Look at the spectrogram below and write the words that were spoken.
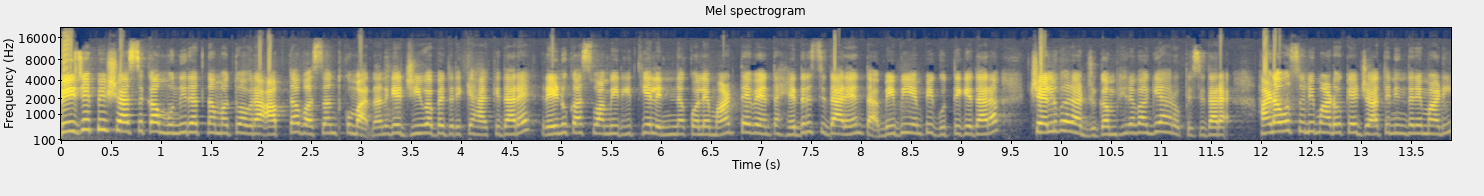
ಬಿಜೆಪಿ ಶಾಸಕ ಮುನಿರತ್ನ ಮತ್ತು ಅವರ ಆಪ್ತ ವಸಂತ್ ಕುಮಾರ್ ನನಗೆ ಜೀವ ಬೆದರಿಕೆ ಹಾಕಿದ್ದಾರೆ. ರೇಣುಕಾ ಸ್ವಾಮಿ ರೀತಿಯಲ್ಲಿ ನಿನ್ನ ಕೊಲೆ ಮಾಡ್ತೇವೆ ಅಂತ ಹೆದರಿಸಿದ್ದಾರೆ ಅಂತ ಬಿಬಿಎಂಪಿ ಗುತ್ತಿಗೆದಾರ ಚೆಲ್ವರಾಜ್ ಗಂಭೀರವಾಗಿ ಆರೋಪಿಸಿದ್ದಾರೆ. ಹಣ ವಸೂಲಿ ಮಾಡೋಕೆ ಜಾತಿ ನಿಂದನೆ ಮಾಡಿ,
